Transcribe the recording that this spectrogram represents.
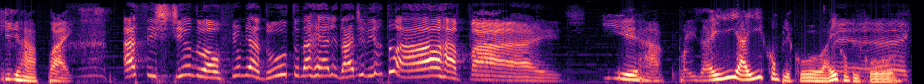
Ih, rapaz. Assistindo ao filme adulto na realidade virtual, rapaz. Ih, rapaz, aí, aí complicou, aí é, complicou.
